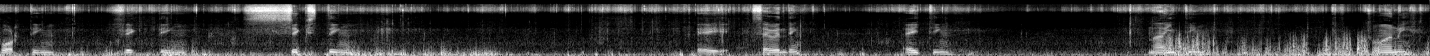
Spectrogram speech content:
fourteen, fifteen, sixteen, eight, seventeen, eighteen, nineteen, twenty.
